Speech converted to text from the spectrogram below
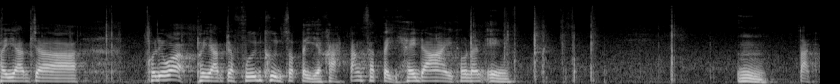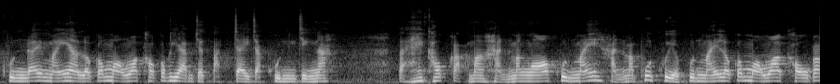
พยายามจะเขาเรียกว่าพยายามจะฟื้นคืนสติอะค่ะ ตั้งสติให้ได้เท่านั้นเอง อืม ตัดคุณได้ไหมอะเราก็มองว่าเขาก็พยายามจะตัดใจจากคุณจริงๆนะ แต่ให้เขากลับมาหันมาง้อคุณไหมหันมาพูดคุยกับคุณไหมเราก็มองว่าเขาก็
